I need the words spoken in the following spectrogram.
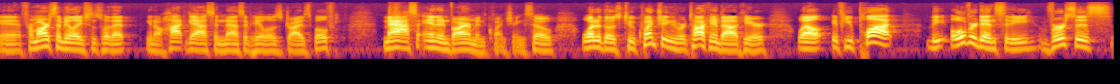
uh, from our simulations was that you know, hot gas and massive halos drives both mass and environment quenching. So what are those two quenchings we're talking about here? Well, if you plot the overdensity versus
